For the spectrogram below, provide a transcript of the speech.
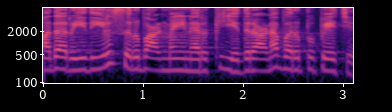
மத ரீதியில் சிறுபான்மையினருக்கு எதிரான வெறுப்பு பேச்சு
